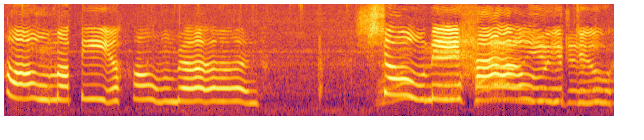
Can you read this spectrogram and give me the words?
home, I'd be a home run. Show me how you do.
